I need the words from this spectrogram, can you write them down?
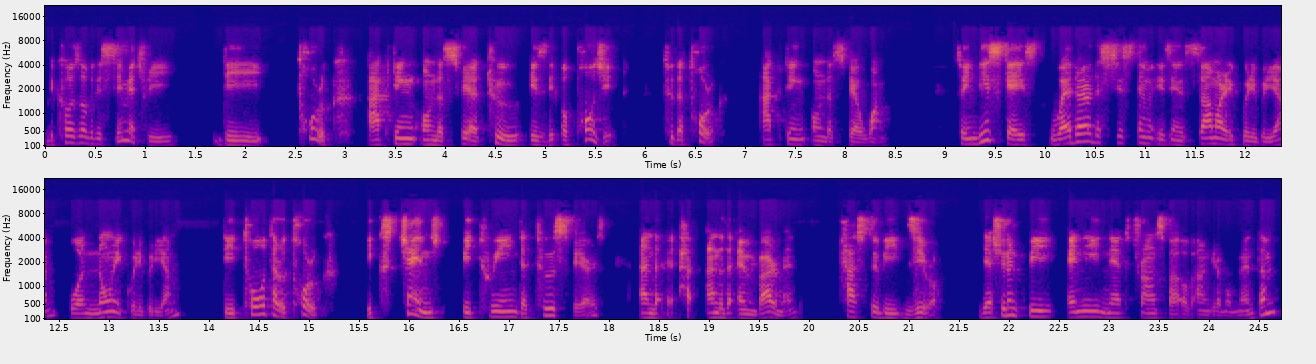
because of the symmetry, the torque acting on the sphere two is the opposite to the torque acting on the sphere one. So in this case, whether the system is in thermal equilibrium or non-equilibrium, the total torque exchanged between the two spheres and, and the environment has to be zero. There shouldn't be any net transfer of angular momentum.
